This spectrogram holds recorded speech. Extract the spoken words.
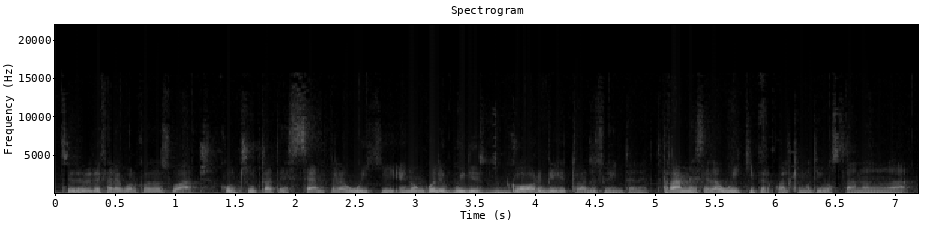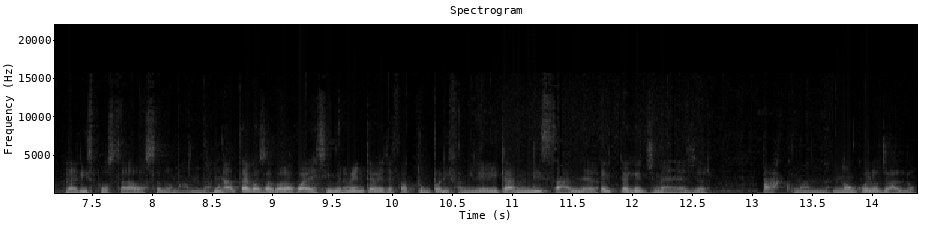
se dovete fare qualcosa su Arch, consultate sempre la wiki e non quelle guide sgorbie che trovate su internet, tranne se la wiki per qualche motivo strano non ha la risposta alla vostra domanda. Un'altra cosa con la quale sicuramente avete fatto un po' di familiarità nell'installer è il package manager, Pacman, non quello giallo.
